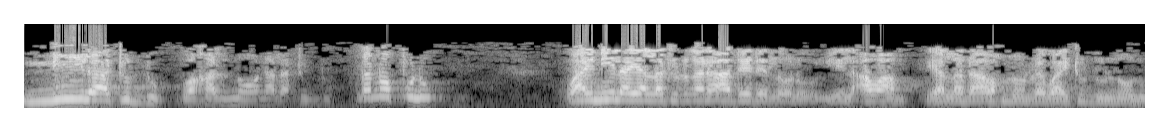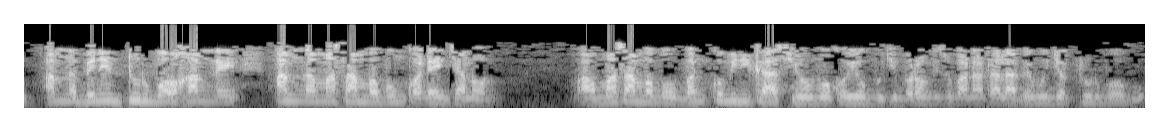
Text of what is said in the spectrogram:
ni la tuddu waxal nona la tuddu nga noppalu waaye nii la yàlla tudd nga ne ah déedéet loolu lil awaam yàlla daa wax noonu rek waaye tuddul noonu. Am na beneen tur boo xam ne am na masamba bu mu ko dencaloon. Waaw masamba boobu ban communication moo ko yóbbu ci borom bi subhanahu wa taala ba mu jot tur boobu?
